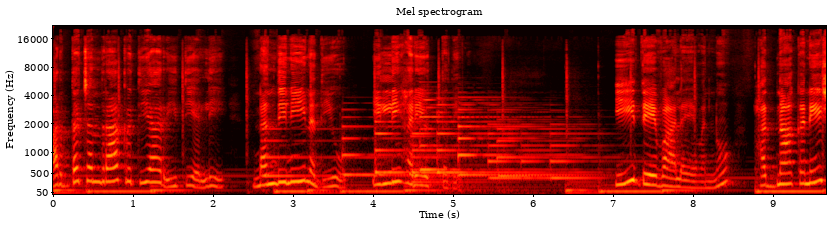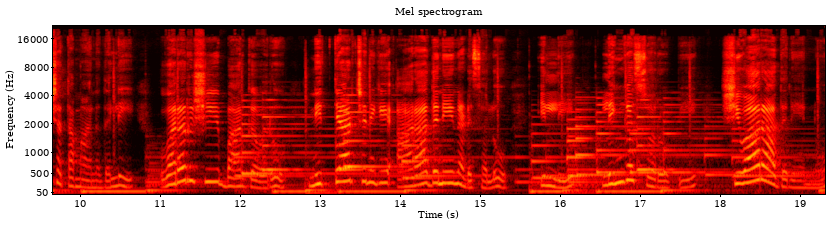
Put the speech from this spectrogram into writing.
ಅರ್ಧಚಂದ್ರಾಕೃತಿಯ ರೀತಿಯಲ್ಲಿ ನಂದಿನಿ ನದಿಯು ಇಲ್ಲಿ ಹರಿಯುತ್ತದೆ. ಈ ದೇವಾಲಯವನ್ನು ಹದಿನಾಲ್ಕನೇ ಶತಮಾನದಲ್ಲಿ ವರಋಷಿ ಭಾರ್ಗವರು ನಿತ್ಯಾರ್ಚನೆಗೆ ಆರಾಧನೆ ನಡೆಸಲು ಇಲ್ಲಿ ಲಿಂಗ ಸ್ವರೂಪಿ ಶಿವಾರಾಧನೆಯನ್ನು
